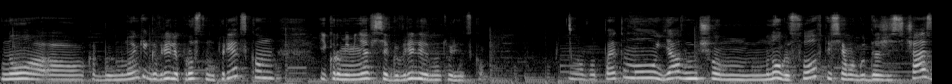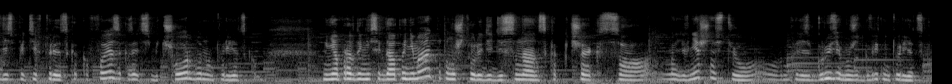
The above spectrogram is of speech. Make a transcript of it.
но э, как бы многие говорили просто на турецком, и кроме меня все говорили на турецком. Вот, поэтому я выучила много слов, то есть я могу даже сейчас здесь пойти в турецкое кафе, заказать себе чорбу на турецком. Меня, правда, не всегда понимают, потому что у людей диссонанс, как человек с моей внешностью, находясь в Грузии, может говорить на турецком.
